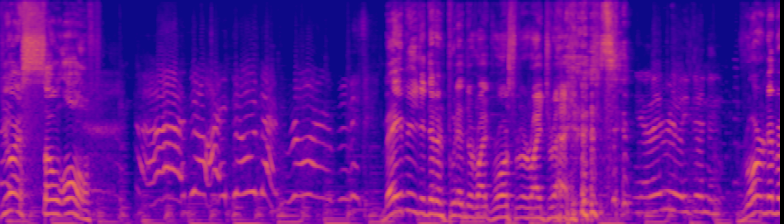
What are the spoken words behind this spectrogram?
You are so off. Ah, no, I know that roar, but it... Maybe they didn't put in the right roars for the right dragons. Yeah, they really didn't. Roar number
